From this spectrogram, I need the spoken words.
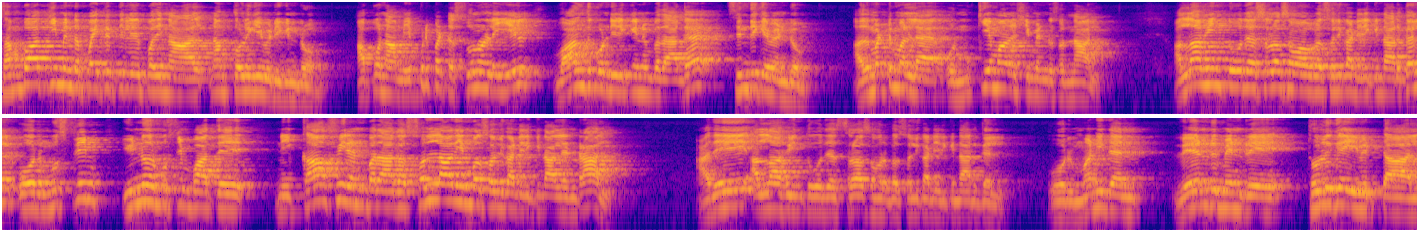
சம்பாத்தியம் என்ற பைத்தியத்தில் இருப்பதினால் நாம் தொழுகி விடுகின்றோம். அப்போ நாம் எப்படிப்பட்ட சூழ்நிலையில் வாழ்ந்து கொண்டிருக்கிறோம் என்பதாக சிந்திக்க வேண்டும். அது மட்டுமல்ல ஒரு முக்கியமான விஷயம் என்று சொன்னால் அல்லாஹின் தூதர் சுல்லல்லாஹு அவர்கள் சொல்லி காட்டியிருக்கிறார்கள் ஒரு முஸ்லிம் இன்னொரு முஸ்லிம் பார்த்து நீ காஃபிர் என்பதாக சொல்லாது என்பது சொல்லி காட்டியிருக்கிறார்கள் என்றால் அதே அல்லாஹின் தூதர் சுல்லல்லாஹு அவர்கள் சொல்லி காட்டியிருக்கிறார்கள் ஒரு மனிதன் வேண்டுமென்றே தொழுகை விட்டால்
